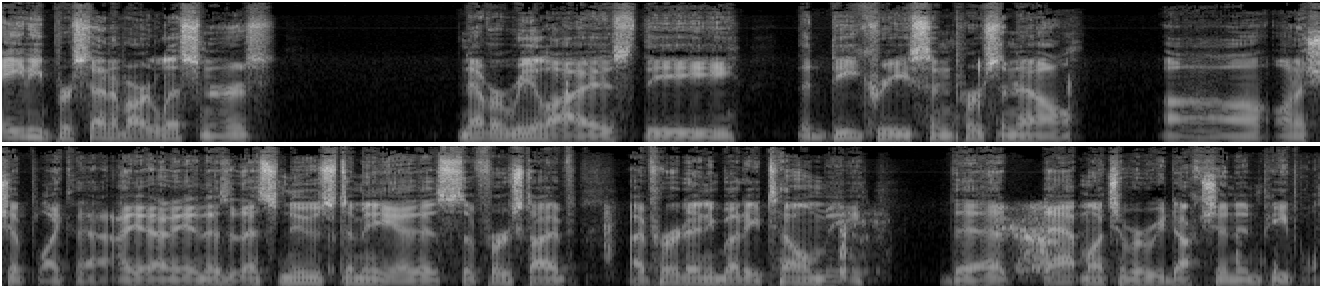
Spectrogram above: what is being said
80% of our listeners never realize the the decrease in personnel uh, on a ship like that. I, I mean, that's, that's news to me. It is the first I've I've heard anybody tell me that that much of a reduction in people.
